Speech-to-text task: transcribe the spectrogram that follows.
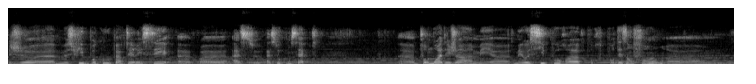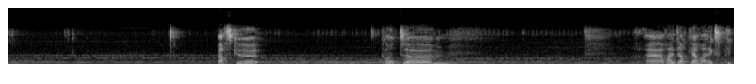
je me suis beaucoup intéressée euh, à ce concept euh, pour moi déjà, hein, mais, euh, mais aussi pour, euh, pour, pour, des enfants. parce que quand Ryder Carroll explique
